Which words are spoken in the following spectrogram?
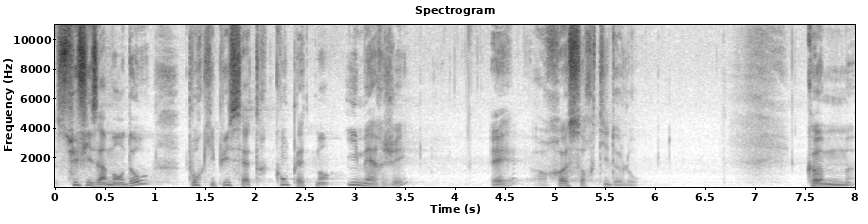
suffisamment d'eau pour qu'il puisse être complètement immergé et ressorti de l'eau. Comme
